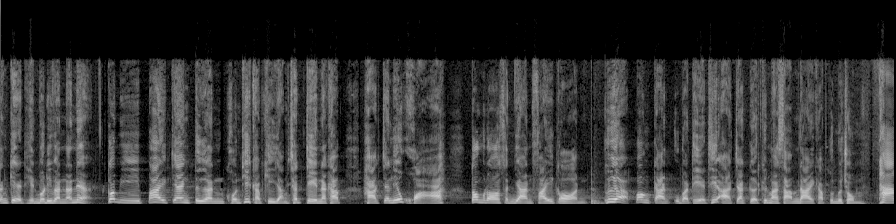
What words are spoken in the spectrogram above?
สังเกตเห็นบริเวณนั้นเนี่ยก็มีป้ายแจ้งเตือนคนที่ขับขี่อย่างชัดเจนนะครับ หากจะเลี้ยวขวาต้องรอสัญญาณไฟก่อน เพื่อป้องกันอุบัติเหตุที่อาจจะเกิดขึ้นมาซ้ำได้ครับคุณผู้ชม ทาง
